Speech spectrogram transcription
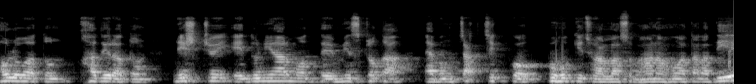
হলুয়াতুন খাদিরাতুন নিশ্চয়ই এই দুনিয়ার মধ্যে মিষ্টতা এবং চাকচিক্য বহু কিছু আল্লাহ সুবহানাহু ওয়া তাআলা দিয়ে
